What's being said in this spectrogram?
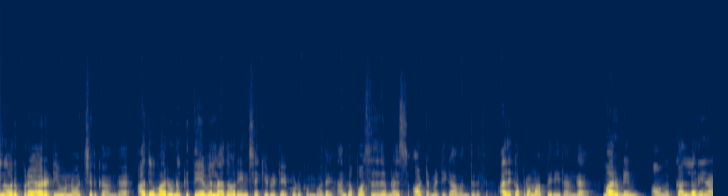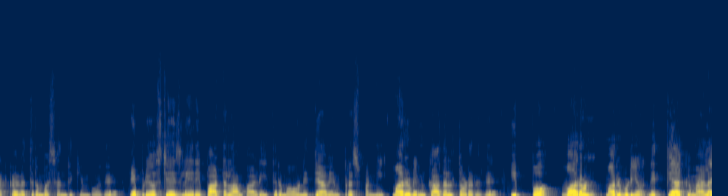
இன்னொரு ப்ரையாரிட்டி ஒன்று வச்சிருக்காங்க. அது வருணுக்கு தேவையில்லாத ஒரு இன்செக்யூரிட்டியை கொடுக்கும்போது அங்கே பொசசிவ்னஸ் ஆட்டோமேட்டிக்காக வந்துடுது அதுக்கப்புறமா பிரிகிறாங்க மறுபடியும் அவங்க கல்லூரி நாட்களில் திரும்ப சந்திக்கும் போது எப்படியோ ஸ்டேஜில் ஏறி பாட்டெல்லாம் பாடி திரும்பவும் நித்யாவை இம்ப்ரெஸ் பண்ணி மறுபடியும் காதல் தொடருது. இப்போ வருண் மறுபடியும் நித்யாக்கு மேலே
